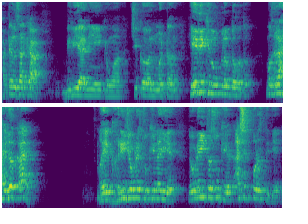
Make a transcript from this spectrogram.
हॉटेलसारख्या बिर्याणी किंवा चिकन मटन हे देखील उपलब्ध होतं. मग राहिलं काय? मग हे घरी जेवढे सुखी नाही आहेत तेवढे इथं सुखी आहेत अशीच परिस्थिती आहे.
